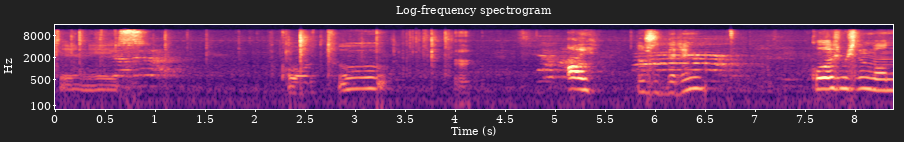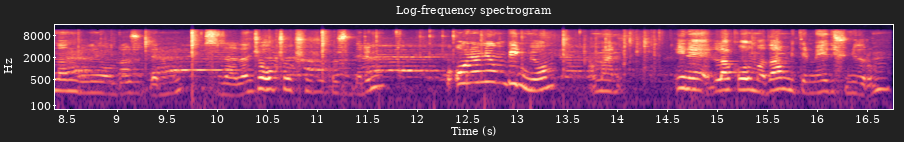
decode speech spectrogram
tenis kortu ay özür dilerim. Kolaşmıştım da ondan dolayı oldu özür dilerim sizlerden. Çok çok çok çok özür dilerim. Oynanıyor mu bilmiyorum ama yine lag olmadan bitirmeyi düşünüyorum.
